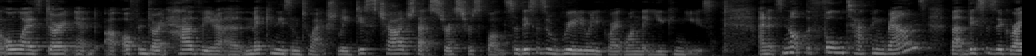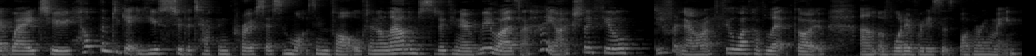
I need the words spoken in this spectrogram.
always don't, uh, often don't have, you know, a mechanism to actually discharge that stress response. So this is a really, really great one that you can use. And it's not the full tapping rounds, but this is a great way to help them to get used to the tapping process and what's involved and allow them to sort of, you know, realize that, hey, I actually feel different now, or I feel like I've let go um, of whatever it is that's bothering me.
